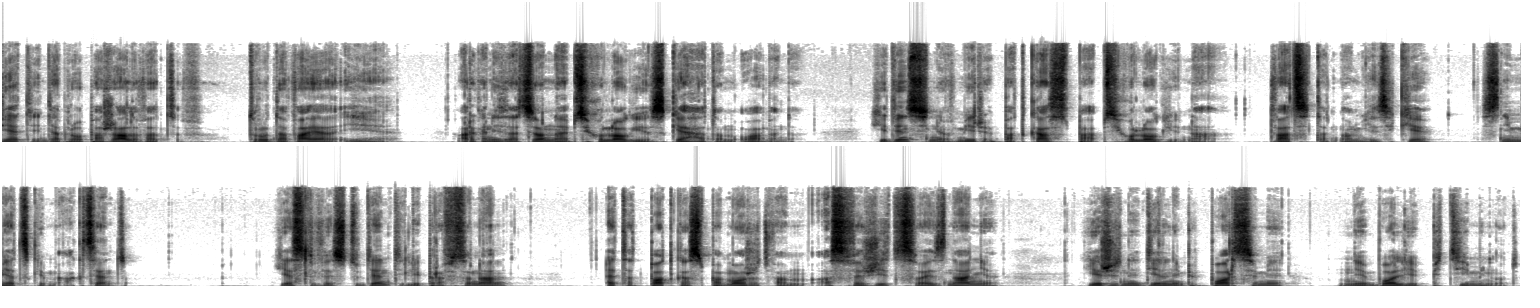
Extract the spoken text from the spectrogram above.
Привет и добро пожаловать в трудовая и организационная психология с Герхардом Орбандом. Единственный в мире подкаст по психологии на 21 языке с немецким акцентом. Если вы студент или профессионал, этот подкаст поможет вам освежить свои знания еженедельными порциями не более 5 минут.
